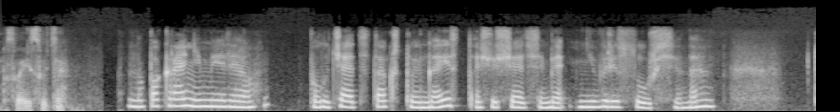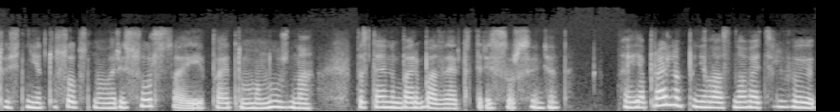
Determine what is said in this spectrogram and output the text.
по своей сути. Ну, по крайней мере, получается так, что эгоист ощущает себя не в ресурсе, да, то есть нету собственного ресурса, и поэтому нужно постоянно борьба за этот ресурс идет. А я правильно поняла, основатель, вы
